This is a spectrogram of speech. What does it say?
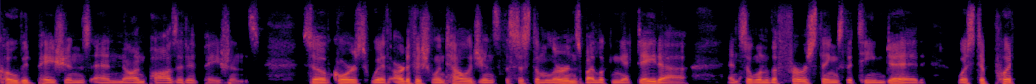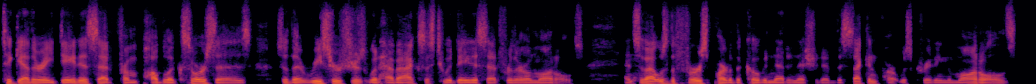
COVID patients and non positive patients. So, of course, with artificial intelligence, the system learns by looking at data. And so, one of the first things the team did was to put together a data set from public sources so that researchers would have access to a data set for their own models. And so that was the first part of the COVIDNet initiative. The second part was creating the models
